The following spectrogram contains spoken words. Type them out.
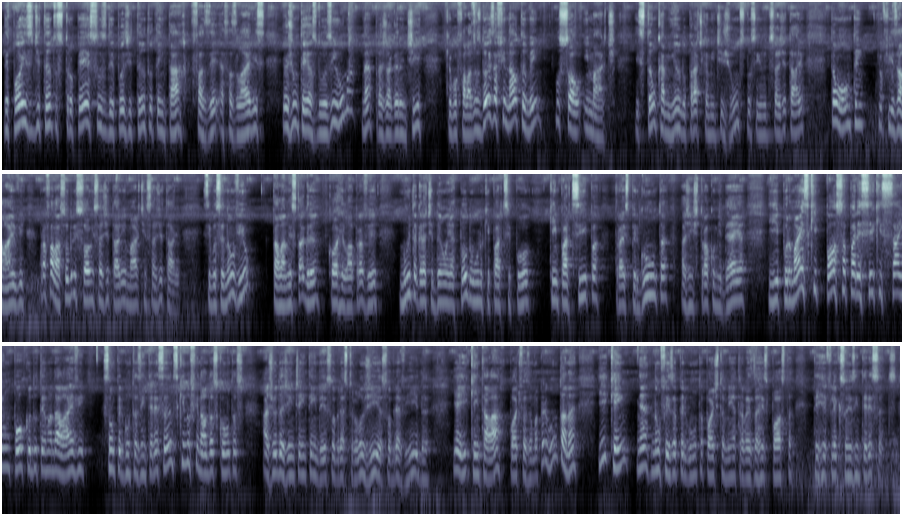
Depois de tantos tropeços, depois de tanto tentar fazer essas lives, eu juntei as duas em uma, né, para já garantir que eu vou falar dos dois. Afinal, também o Sol e Marte estão caminhando praticamente juntos no signo de Sagitário. Então, ontem eu fiz a live para falar sobre Sol em Sagitário e Marte em Sagitário. Se você não viu, tá lá no Instagram, corre lá para ver. Muita gratidão a todo mundo que participou. Quem participa, traz pergunta, a gente troca uma ideia. E por mais que possa parecer que sai um pouco do tema da live, são perguntas interessantes que no final das contas ajuda a gente a entender sobre astrologia, sobre a vida. E aí, quem está lá pode fazer uma pergunta, né? E quem né, não fez a pergunta pode também, através da resposta, ter reflexões interessantes.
